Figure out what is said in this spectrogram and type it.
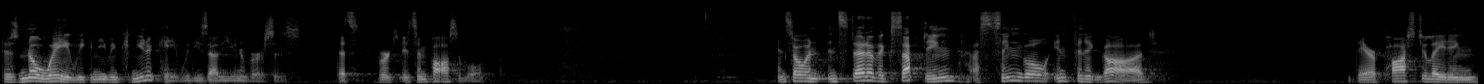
there's no way we can even communicate with these other universes. That's, it's impossible. And so in, instead of accepting a single infinite God, they are postulating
